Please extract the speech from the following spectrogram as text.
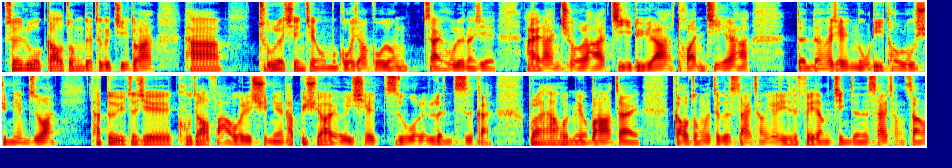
所以如果高中的这个阶段，他除了先前我们国小国中在乎的那些爱篮球啦、纪律啊、团结啊等等，而且努力投入训练之外，他对于这些枯燥乏味的训练，他必须要有一些自我的认知感，不然他会没有办法在高中的这个赛场，尤其是非常竞争的赛场上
